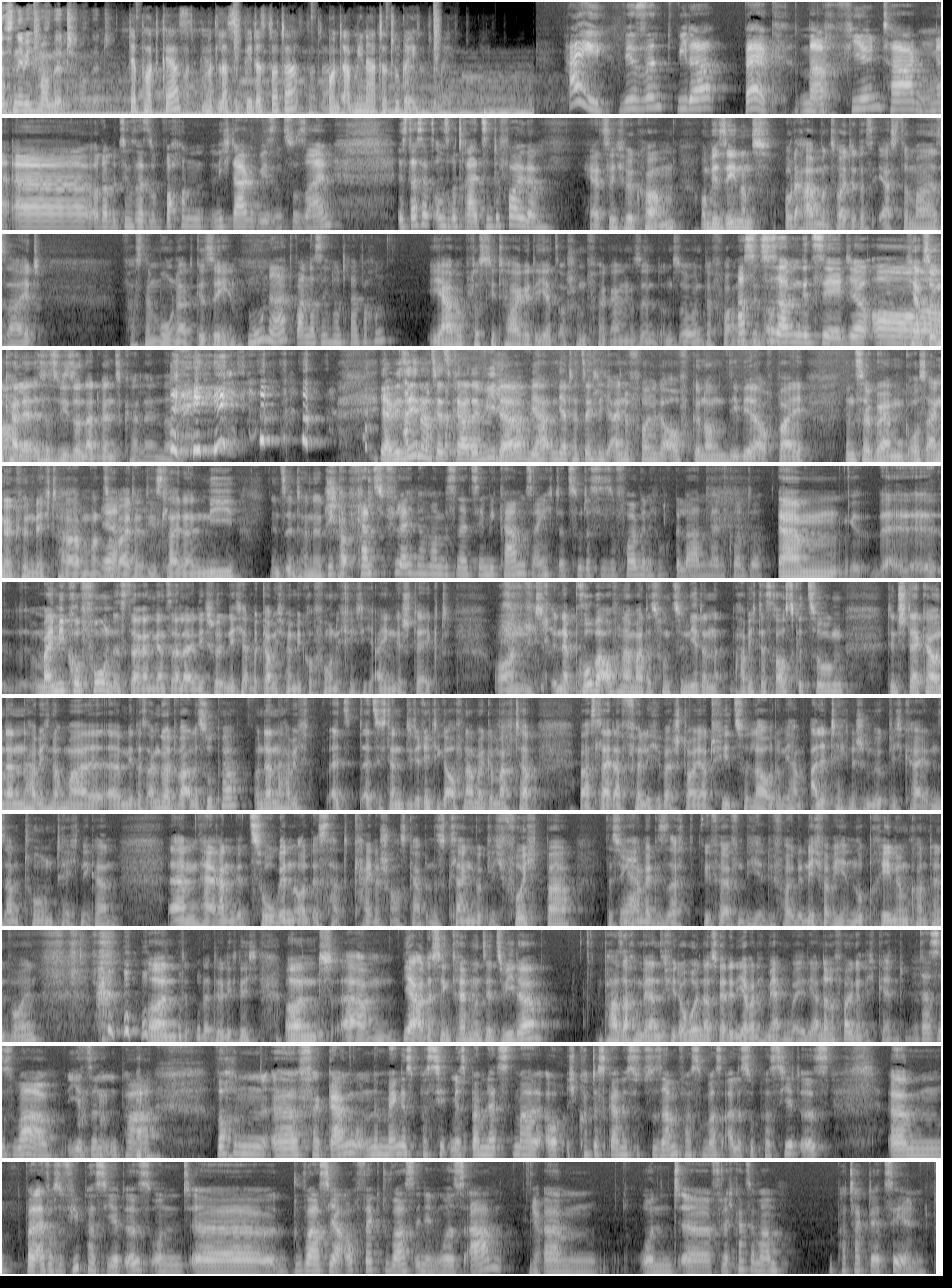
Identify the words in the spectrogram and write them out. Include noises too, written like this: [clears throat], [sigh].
Das nehme ich mal mit. Der Podcast mit Lasse Petersdotter und Aminata Touré. Hi, wir sind wieder back nach vielen Tagen äh, oder beziehungsweise Wochen nicht da gewesen zu sein. Ist das jetzt unsere 13. Folge? Herzlich willkommen. Und wir sehen uns oder haben uns heute das erste Mal seit fast einem Monat gesehen. Monat? Waren das nicht nur drei Wochen? Ja, aber plus die Tage, die jetzt auch schon vergangen sind und so und davor haben Hast wir du zusammengezählt, ja? Oh. Ich habe so einen Kalender, es ist wie so ein Adventskalender. [laughs] ja, wir sehen uns jetzt gerade wieder. Wir hatten ja tatsächlich eine Folge aufgenommen, die wir auch bei Instagram groß angekündigt haben und Ja. so weiter, die es leider nie ins Internet Wie, schafft. kannst du vielleicht noch mal ein bisschen erzählen, wie kam es eigentlich dazu, dass diese Folge nicht hochgeladen werden konnte? Ähm, äh, mein Mikrofon ist daran ganz allein nicht schuld. Nee, ich habe, glaube ich, mein Mikrofon nicht richtig eingesteckt. Und in der Probeaufnahme hat das funktioniert. Dann habe ich das rausgezogen, den Stecker, und dann habe ich nochmal äh, mir das angehört, war alles super. Und dann habe ich, als, als ich dann die richtige Aufnahme gemacht habe, war es leider völlig übersteuert, viel zu laut. Und wir haben alle technischen Möglichkeiten samt Tontechnikern ähm, herangezogen und es hat keine Chance gehabt. Und es klang wirklich furchtbar. Deswegen Ja. haben wir gesagt, wir veröffentlichen die Folge nicht, weil wir hier nur Premium-Content wollen. [laughs] und natürlich nicht. Und ähm, ja, deswegen treffen wir uns jetzt wieder. Ein paar Sachen werden sich wiederholen, das werdet ihr aber nicht merken, weil ihr die andere Folge nicht kennt. Das ist wahr. Jetzt sind ein paar Wochen äh, vergangen und eine Menge ist passiert. Mir ist beim letzten Mal auch, ich konnte das gar nicht so zusammenfassen, was alles so passiert ist, ähm, weil einfach so viel passiert ist. Und äh, du warst ja auch weg, du warst in den USA. Ja. Ähm, und äh, vielleicht kannst du ja mal ein paar Takte erzählen.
